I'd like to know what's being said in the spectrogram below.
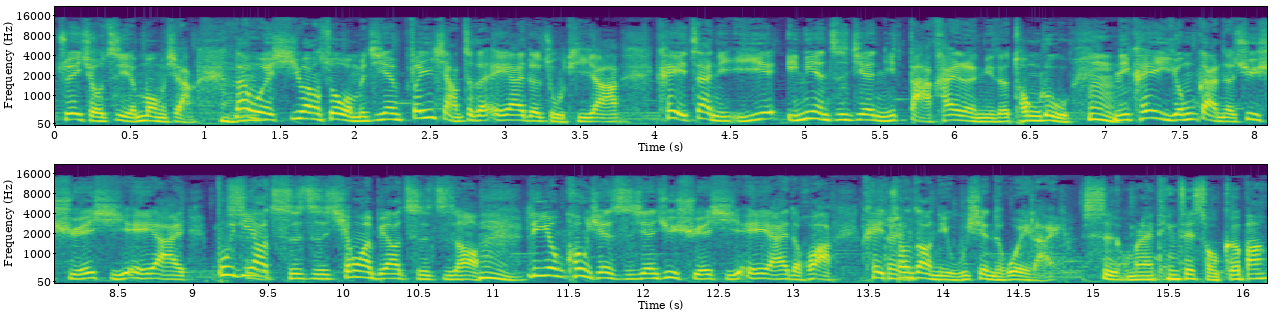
追求自己的梦想。那我也希望说，我们今天分享这个 AI 的主题啊，可以。可以在你一一念之间，你打开了你的通路，嗯，你可以勇敢的去学习 AI，不一定要辞职，千万不要辞职哦。嗯，利用空闲时间去学习 AI 的话，可以创造你无限的未来。是，我们来听这首歌吧。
